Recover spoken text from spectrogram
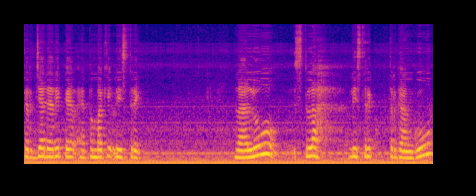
kerja dari PLN pembangkit listrik. Lalu setelah listrik terganggu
